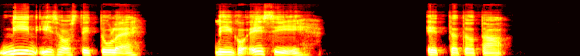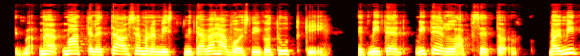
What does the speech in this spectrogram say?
niin isosti tule niin esiin, että tota, mä, mä ajattelen, että tämä on semmoinen, mitä vähän voisi niin tutkia, että miten, miten lapset, on, vai mit,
